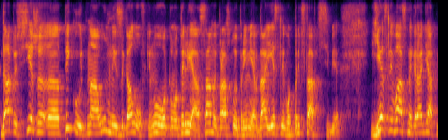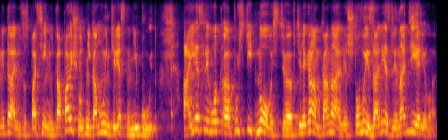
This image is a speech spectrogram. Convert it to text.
Да, то есть все же э, тыкают на умные заголовки. Ну вот, вот Илья, самый простой пример, да, если вот представьте себе, если вас наградят медалью за спасение утопающего, вот никому интересно не будет. А если вот э, пустить новость э, в телеграм-канале, что вы залезли на дерево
